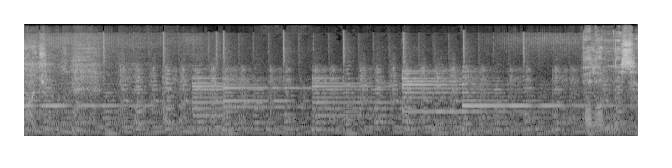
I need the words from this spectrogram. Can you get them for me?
Sakin ol. Halam nasıl?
